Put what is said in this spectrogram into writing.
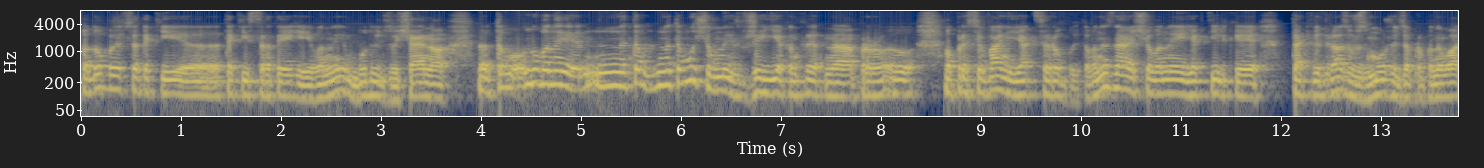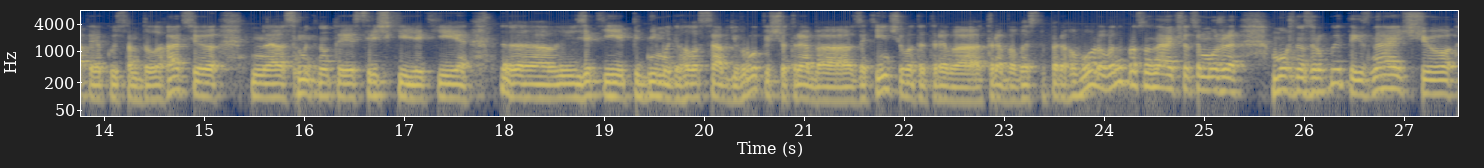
подобаються такі, е, такі стратегії. Вони будуть звичайно е, тому. Ну вони не там не тому, що в них вже є конкретне про- опрацювання, як це робити. Вони знають, що вони як тільки так відразу ж зможуть запропонувати якусь там делегацію, е, смикнути стрічки, які, е, які піднімуть голоса в Європі, що треба закінчувати, треба, треба вести переговори. Вони просто знають, що це може можна зробити, і знають, що.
